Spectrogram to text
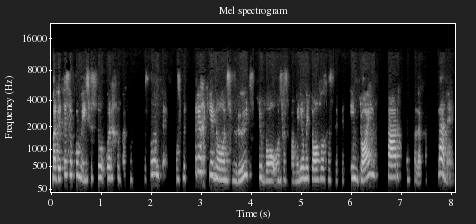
Maar dit is hoekom mense so oorgewig en gesond is. Ons moet terugkeer na ons roots toe waar ons as familie om die tafel gesit het en daai sterk ongelukkige plan het.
